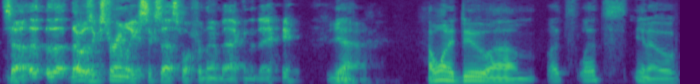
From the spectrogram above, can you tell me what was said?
So uh, that was extremely successful for them back in the day. Yeah. I want to do um let's let's you know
